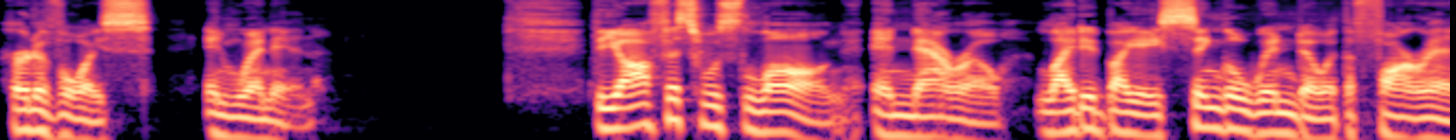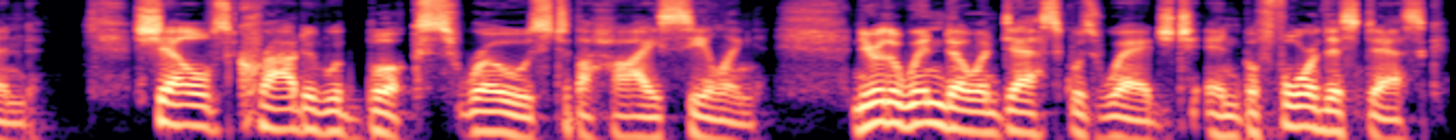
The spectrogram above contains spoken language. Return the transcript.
heard a voice, and went in. The office was long and narrow, lighted by a single window at the far end. Shelves crowded with books rose to the high ceiling. Near the window, a desk was wedged, and before this desk,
